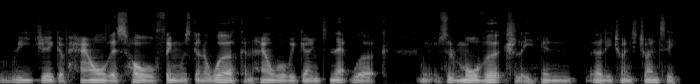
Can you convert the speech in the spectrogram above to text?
rejig of how this whole thing was going to work and how were we going to network sort of more virtually in early 2020.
